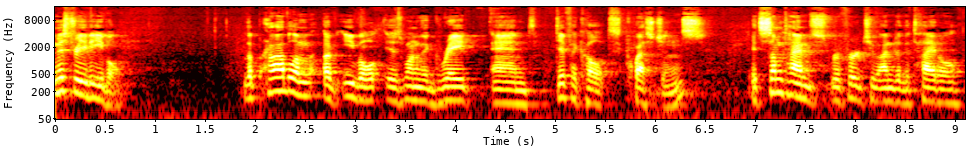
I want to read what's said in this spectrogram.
mystery of evil. The problem of evil is one of the great and difficult questions. It's sometimes referred to under the title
